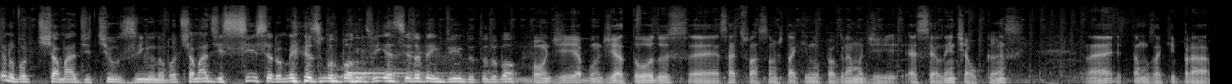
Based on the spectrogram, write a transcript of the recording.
Eu não vou te chamar de tiozinho, não vou te chamar de Cícero mesmo. Bom dia, seja bem-vindo, tudo bom? Bom dia, bom dia a todos. É, satisfação estar aqui no programa de excelente alcance. Né? Estamos aqui para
